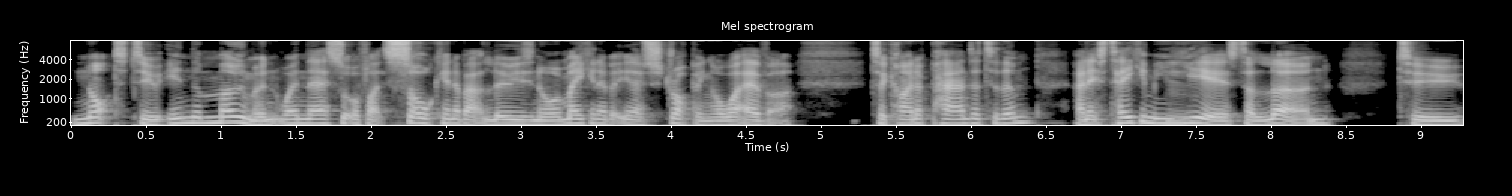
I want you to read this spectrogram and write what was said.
not to in the moment when they're sort of like sulking about losing or making a bit, you know, stropping or whatever, to kind of pander to them. And it's taken me years to learn to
